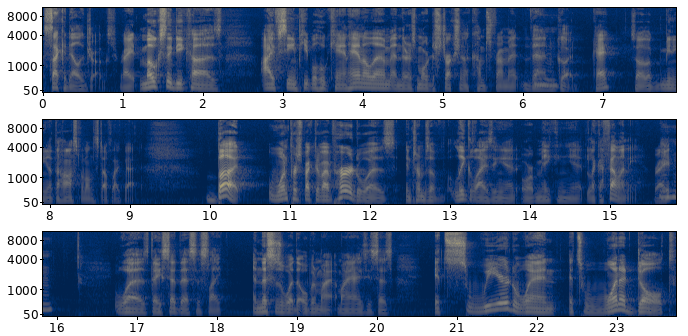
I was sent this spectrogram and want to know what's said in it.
psychedelic drugs, right? Mostly because I've seen people who can't handle them, and there's more destruction that comes from it than good. Okay, so meaning at the hospital and stuff like that. But one perspective I've heard was in terms of legalizing it or making it like a felony, right? Mm-hmm. Was they said this, it's like, and this is what opened my, my eyes. He says, it's weird when it's one adult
